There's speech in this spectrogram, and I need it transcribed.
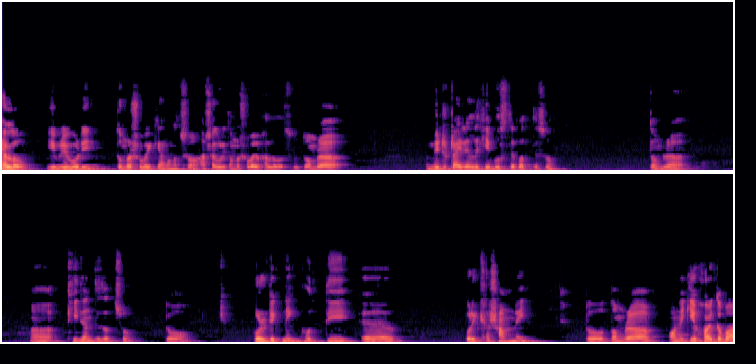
হ্যালো এভরিবডি তোমরা সবাই কেমন আছো? আশা করি তোমরা সবাই ভালো আছো। তোমরা ভিডিও টাইটেল দেখেই বুঝতে পারতেছো। তোমরা কি জানতে চাচ্ছ? তো পলিটেকনিক ভর্তি পরীক্ষা সামনেই। তো, তোমরা অনেকেই হয়তোবা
